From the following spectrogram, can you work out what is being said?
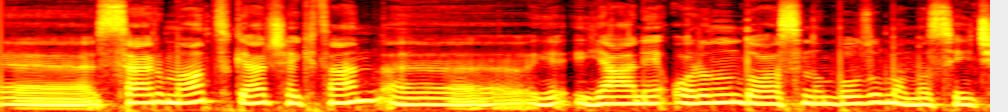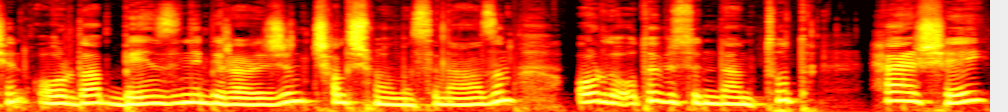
e, Sermat gerçekten e, yani oranın doğasının bozulmaması için orada benzinli bir aracın çalışmaması lazım. Orada otobüsünden tut her şey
